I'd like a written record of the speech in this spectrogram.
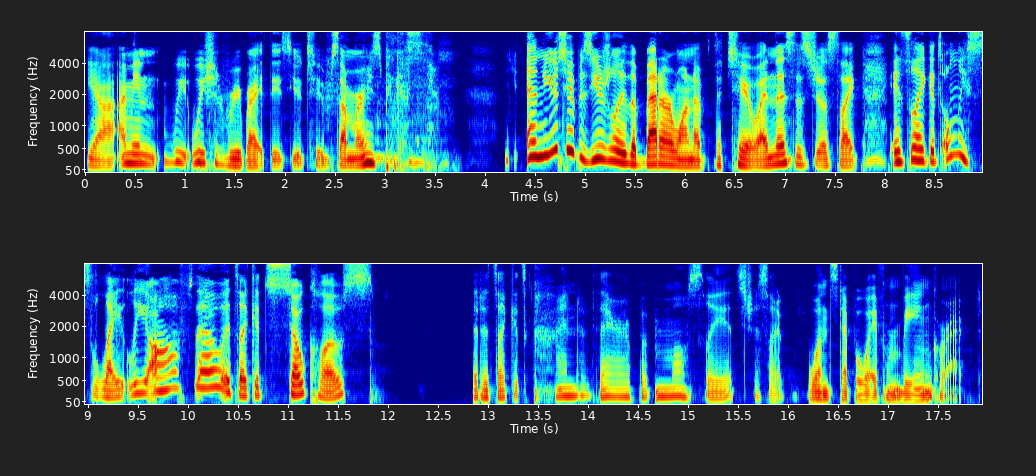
yeah, I mean, we we should rewrite these YouTube summaries because they're and YouTube is usually the better one of the two. And this is just like it's like it's only slightly off though. It's like it's so close that it's like it's kind of there, but mostly it's just like one step away from being correct.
